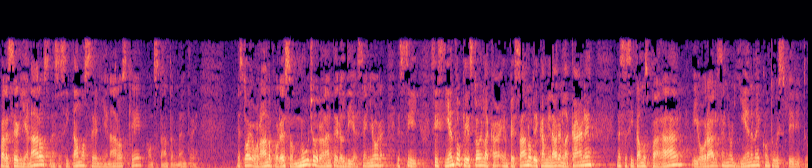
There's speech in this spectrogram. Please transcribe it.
Para ser llenados necesitamos ser llenados que constantemente. Estoy orando por eso mucho durante el día. Señor, si, si siento que estoy en la, empezando de caminar en la carne, Necesitamos parar y orar, Señor, lléname con tu espíritu.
